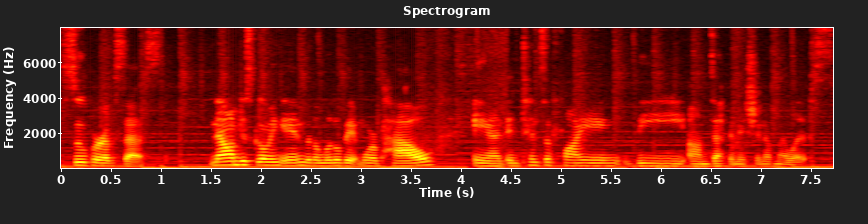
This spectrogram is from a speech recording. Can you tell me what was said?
Super obsessed. Now I'm just going in with a little bit more pow and intensifying the um, definition of my lips.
